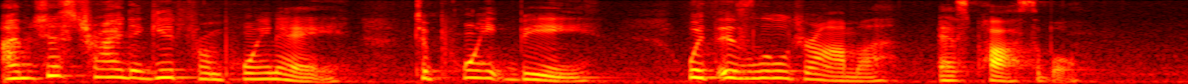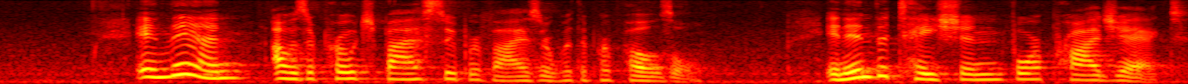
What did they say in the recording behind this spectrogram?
I'm just trying to get from point A to point B with as little drama as possible. And then I was approached by a supervisor with a proposal, an invitation for a project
